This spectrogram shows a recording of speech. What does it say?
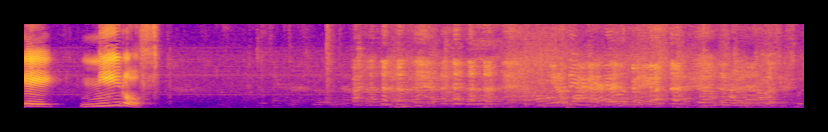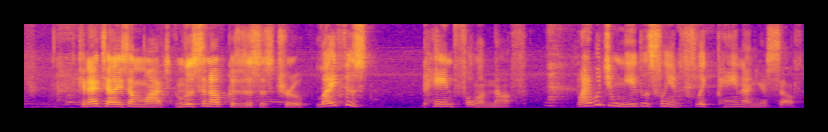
a needle. Can I tell you something? Watch and listen up because this is true. Life is painful enough. Why would you needlessly inflict pain on yourself?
